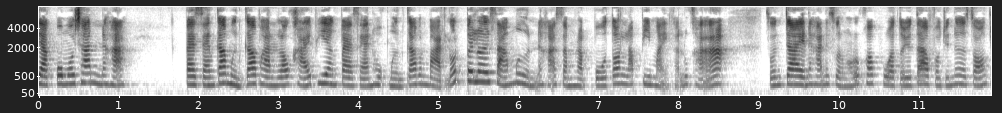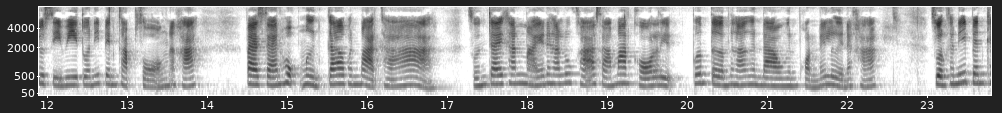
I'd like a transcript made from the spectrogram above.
จากโปรโมชั่นนะคะ 899,000 เราขายเพียง 869,000 บาท ลดไปเลย 30,000 นะคะสำหรับโปรต้อนรับปีใหม่ค่ะ ลูกค้า สนใจนะคะ ในส่วนของรถครอบครัว Toyota Fortuner 2.4V ตัวนี้เป็นขับ 2 นะคะ 869,000 บาทค่ะ สนใจคันไหนนะคะ ลูกค้าสามารถขอรายละเอียดเพิ่มเติมนะคะ เงินดาวเงินผ่อนได้เลยนะคะ ส่วนคันนี้เป็นแค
